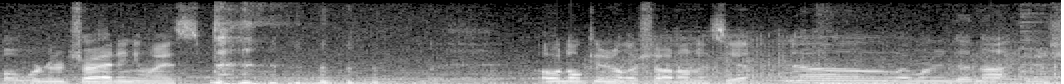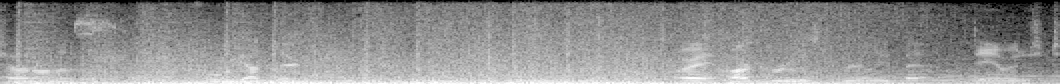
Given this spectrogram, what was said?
But we're gonna try it anyways. oh, don't get another shot on us yet. No, I wanted to not get a shot on us before we got there. Alright, our crew is really damaged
